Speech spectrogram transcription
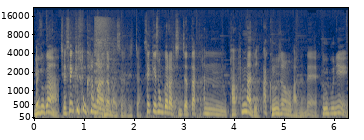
유두가 제 새끼 손가락만 한 사람 봤어요, 진짜. 새끼 손가락 진짜 딱 한 한 마디 딱 그런 사람을 봤는데 그분이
